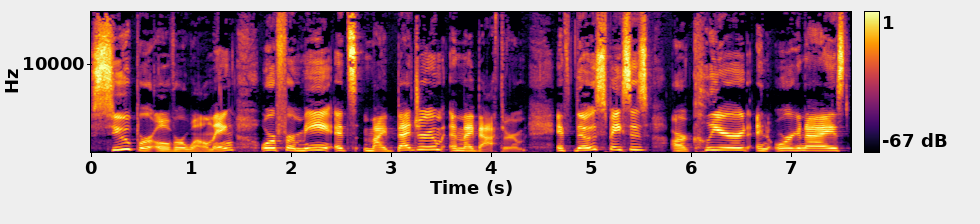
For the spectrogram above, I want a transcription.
super overwhelming. Or for me, it's my bedroom and my bathroom. If those spaces are cleared and organized,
